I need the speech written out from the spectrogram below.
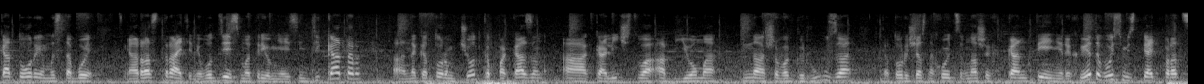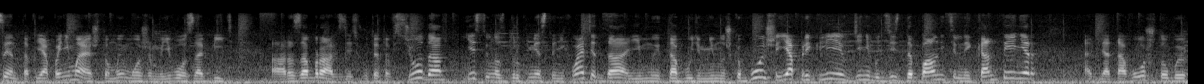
которые мы с тобой растратили. Вот здесь, смотри, у меня есть индикатор, а, на котором четко показан а, количество объема нашего груза, который сейчас находится в наших контейнерах. И это 85%. Я понимаю, что мы можем его забить, а, разобрав здесь вот это все, да. Если у нас вдруг места не хватит, да, и мы добудем немножко больше, я приклею где-нибудь здесь дополнительный контейнер, для того, чтобы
